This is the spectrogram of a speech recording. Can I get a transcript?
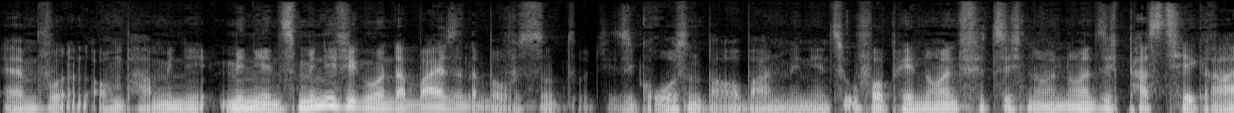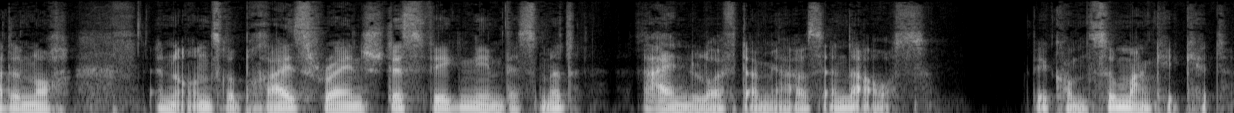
ähm, wo auch ein paar Mini Minions Minifiguren dabei sind, aber so diese großen Baubahn Minions UVP 49,99 passt hier gerade noch in unsere Preisrange, deswegen nehmen wir es mit rein, läuft am Jahresende aus. Wir kommen zu Monkey Kid.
